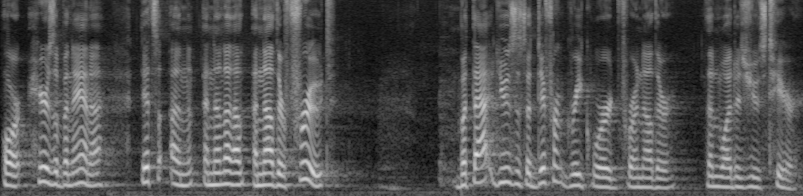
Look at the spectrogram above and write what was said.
Or here's a banana it's an, an, another fruit, but that uses a different Greek word for another than what is used here.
